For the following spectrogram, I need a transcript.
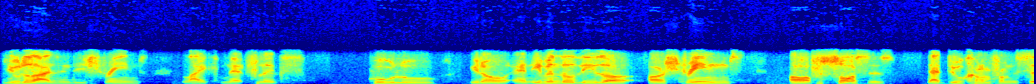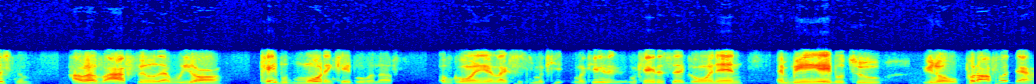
utilizing these streams like Netflix, Hulu, you know, and even though these are, are streams of sources that do come from the system. However, I feel that we are capable, more than capable enough, of going in, like Sister Makeda said, going in and being able to, you know, put our foot down.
